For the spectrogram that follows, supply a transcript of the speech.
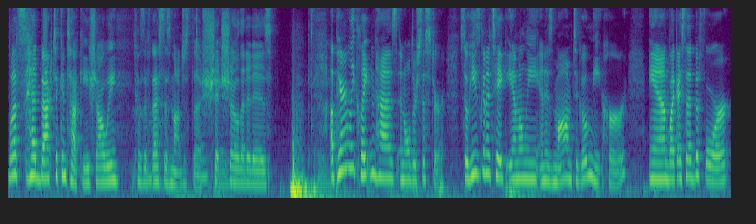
Let's head back to Kentucky, shall we? Because if this is not just the shit show that it is. Apparently, Clayton has an older sister. So he's going to take Anali and his mom to go meet her. And like I said before,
